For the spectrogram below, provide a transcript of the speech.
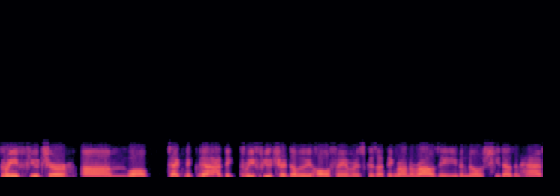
three future um well technically, yeah, I think three future WWE Hall of Famers because I think Ronda Rousey, even though she doesn't have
